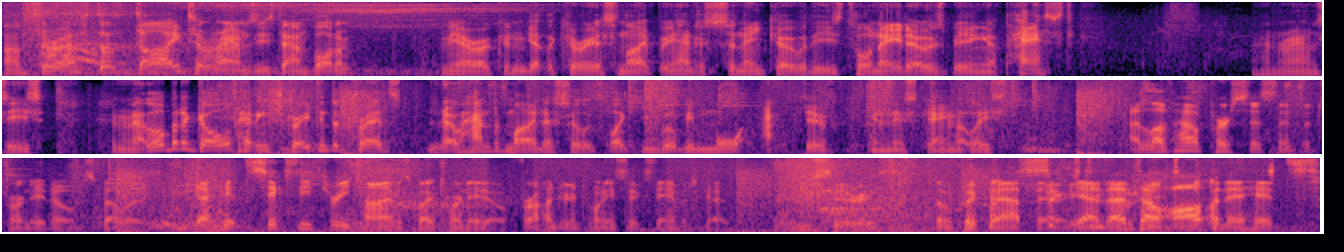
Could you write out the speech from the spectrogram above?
Antares does die to Ramses down bottom. Miero couldn't get the courier snipe, but yeah, just Seneko with these tornadoes being a pest. And Ramses getting that little bit of gold, heading straight into treads. No hand of Midas, so it looks like he will be more active in this game at least. I love how persistent the tornado spell is. He got hit 63 times by a tornado for 126 damage, guys. Are you serious? Some quick math there. Yeah, that's how 63 often it hits.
